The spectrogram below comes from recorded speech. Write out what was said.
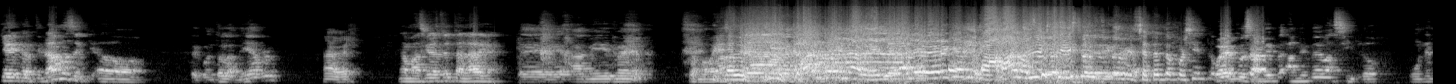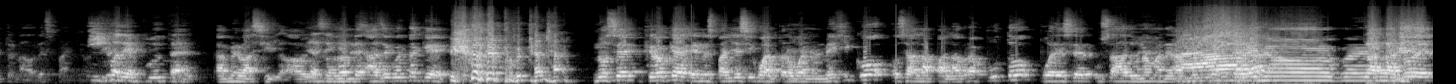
¿Quieres continuamos? o- Te cuento la mía, bro. A ver. Nomás que no estoy tan larga. Eh, a mí me... se me le vale verga. Ajá, la de- sí, sí, sí, 70%. Güey, pues a mí, a mí me vaciló un entrenador español. Hijo de puta. Ah, me vaciló. Haz de cuenta que de puta la- No sé, creo que en España es igual, pero bueno, en México, o sea, la palabra puto puede ser usada de una manera muy Ay, no, güey. tratando de,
